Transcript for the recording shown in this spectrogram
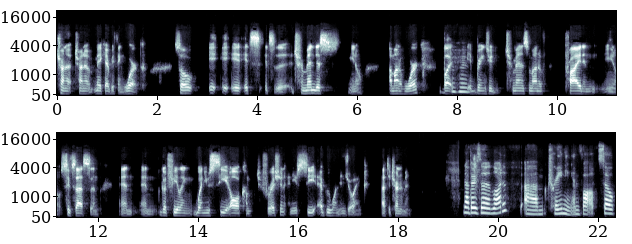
trying to trying to make everything work. So it, it it's it's a tremendous you know amount of work but mm-hmm. it brings you tremendous amount of pride and you know success and and and good feeling when you see it all come to fruition and you see everyone enjoying at the tournament. Now, there's a lot of um, training involved. So,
